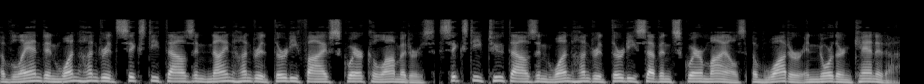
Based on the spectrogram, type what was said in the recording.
of land and 160,935 square kilometers, 62,137 square miles of water in northern Canada.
